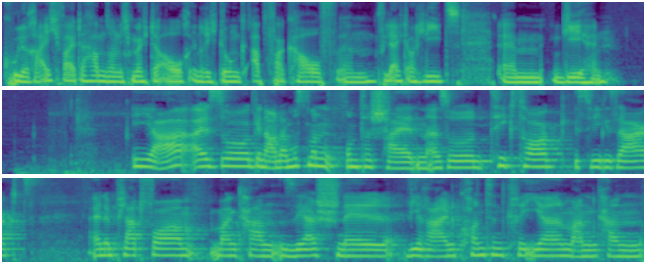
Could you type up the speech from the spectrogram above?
coole Reichweite haben, sondern ich möchte auch in Richtung Abverkauf, ähm, vielleicht auch Leads ähm, gehen. Ja, also genau, da muss man unterscheiden. Also TikTok ist wie gesagt eine Plattform, man kann sehr schnell viralen Content kreieren, man kann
